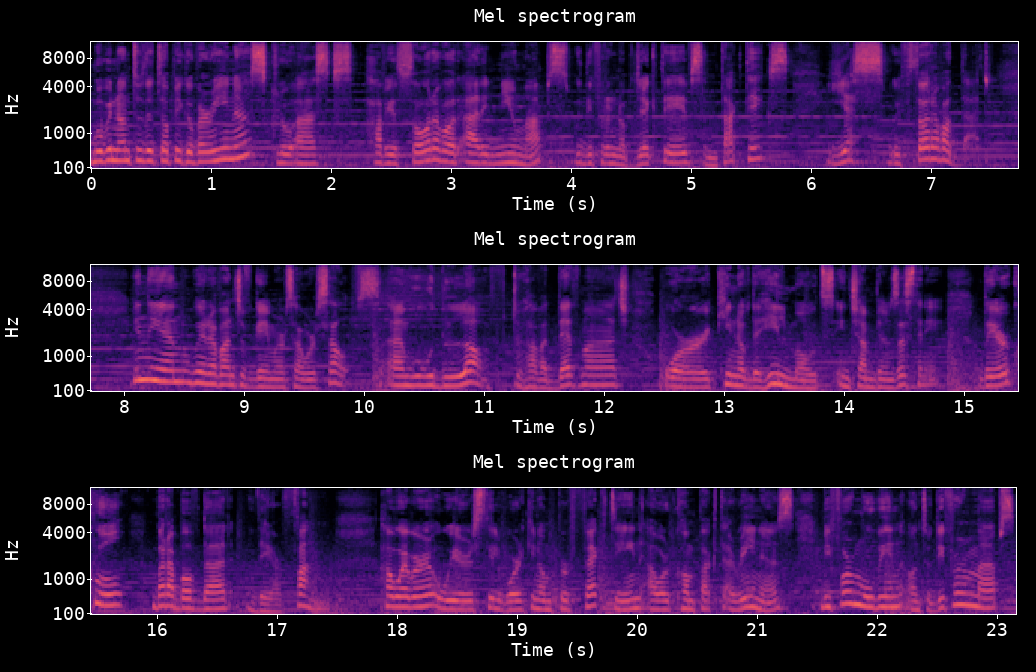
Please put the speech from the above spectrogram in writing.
Moving on to the topic of arenas, Clue asks, have you thought about adding new maps with different objectives and tactics? Yes, we've thought about that. In the end, we're a bunch of gamers ourselves, and we would love to have a deathmatch or King of the Hill modes in Champions Destiny. They are cool, but above that, they are fun. However, we're still working on perfecting our compact arenas before moving on to different maps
